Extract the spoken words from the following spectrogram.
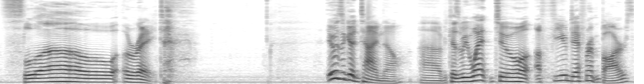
slow rate. it was a good time though, uh, because we went to a few different bars.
